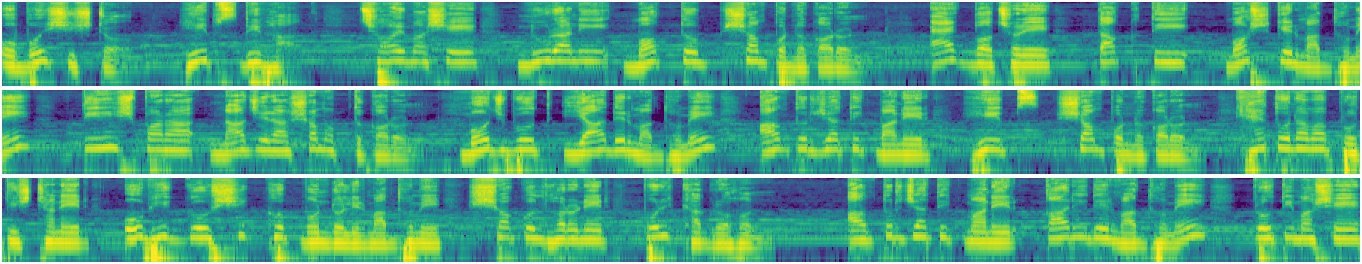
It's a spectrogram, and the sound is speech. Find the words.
ও বৈশিষ্ট্য, হিপস বিভাগ, ছয় মাসে নুরানি মক্তব সম্পন্নকরণ, এক বছরে তাক্তি মস্কের মাধ্যমে তিরিশ পারা নাজেরা সমাপ্তকরণ। মজবুত ইয়াদের মাধ্যমে আন্তর্জাতিক মানের হিপস সম্পন্নকরণ। খ্যাতনামা প্রতিষ্ঠানের অভিজ্ঞ শিক্ষক মণ্ডলীর মাধ্যমে সকল ধরনের পরীক্ষা গ্রহণ। আন্তর্জাতিক মানের কারীদের মাধ্যমে প্রতি মাসে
